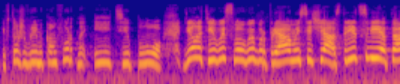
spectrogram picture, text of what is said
и в то же время комфортно и тепло. Делайте и вы свой выбор прямо сейчас. Три цвета.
